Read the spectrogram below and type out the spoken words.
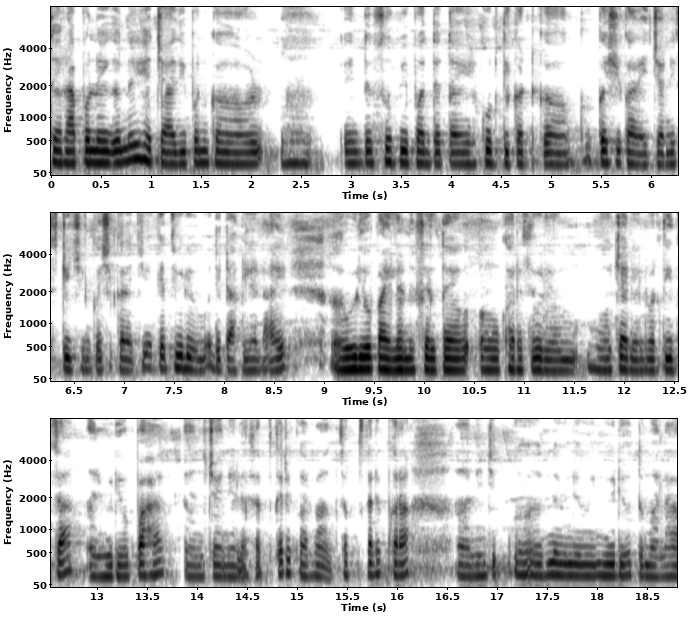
तर आपण नाही ह्याच्या आधी पण क एकदम सोपी पद्धत आहे. कुर्ती कट क कशी करायची आणि स्टिचिंग कशी करायची एकाच व्हिडिओमध्ये टाकलेला आहे. व्हिडिओ पाहिला नसेल तर खरंच व्हिडिओ चॅनलवरती जा आणि व्हिडिओ पहा आणि चॅनलला सबस्क्राईब करा सबस्क्राईब करा आणि जे नवीन नवीन व्हिडिओ तुम्हाला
